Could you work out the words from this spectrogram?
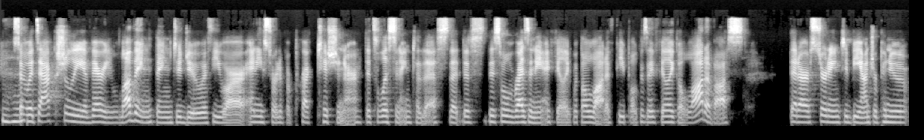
Mm-hmm. So it's actually a very loving thing to do if you are any sort of a practitioner that's listening to this that this this will resonate I feel like with a lot of people because I feel like a lot of us that are starting to be entrepreneur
